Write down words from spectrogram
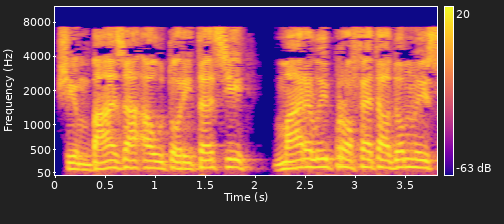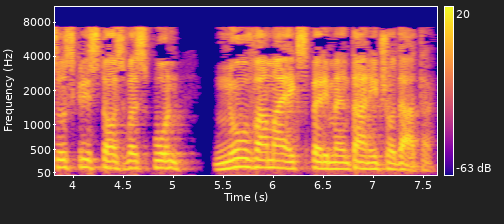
și în baza autorității marelui profet al Domnului Isus Hristos vă spun, nu va mai experimenta niciodată.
